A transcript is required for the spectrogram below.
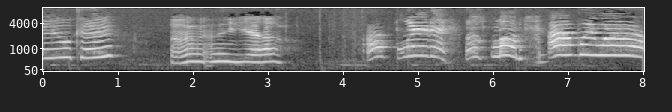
you okay? Uh, yeah. I'm bleeding. There's blood everywhere.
